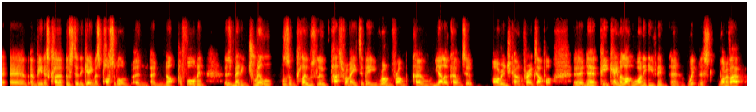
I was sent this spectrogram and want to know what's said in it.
um, and being as close to the game as possible and, and not performing as many drills and closed loop pass from A to B, run from cone yellow cone to orange cone, for example. And uh, Pete came along one evening and witnessed one of our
